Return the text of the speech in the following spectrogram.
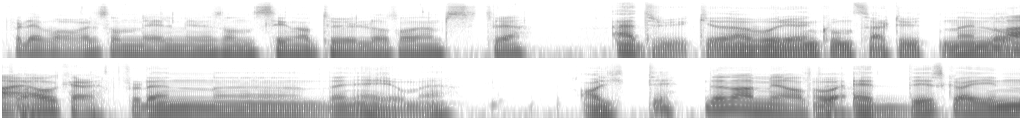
For det var vel sånn mer eller mindre sånn signaturlåta deres, tror jeg. Jeg tror ikke det har vært en konsert uten den låta. Nei, okay. For den, eh, den er jo med alltid. Den er med alltid. Og. Eddie skal inn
